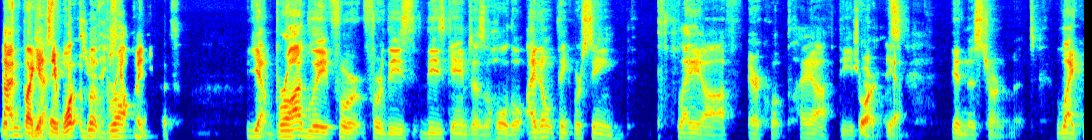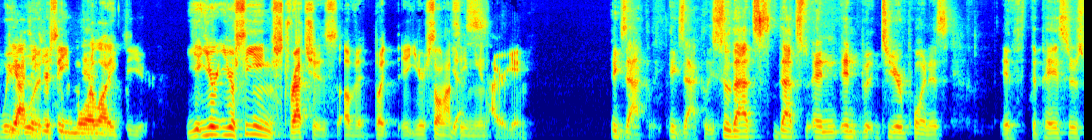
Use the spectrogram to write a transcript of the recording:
If, like yes, if they want to, they broad, yeah broadly for for these these games as a whole though i don't think we're seeing playoff air quote playoff defense sure, yeah. in this tournament. Like we yeah, I think you're seeing more like the year. You're you're seeing stretches of it, but you're still not yes. seeing the entire game. Exactly, exactly. So that's that's and and to your point is if the Pacers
